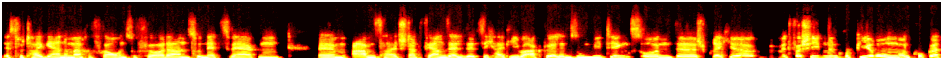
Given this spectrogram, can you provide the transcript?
es total gerne mache, Frauen zu fördern, zu Netzwerken, ähm, abends halt statt Fernseher sitze ich halt lieber aktuell in Zoom-Meetings und äh, spreche mit verschiedenen Gruppierungen und gucke,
